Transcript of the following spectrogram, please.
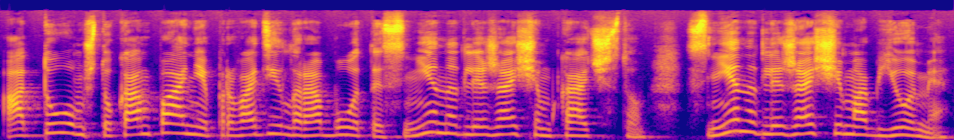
о том, что компания проводила работы с ненадлежащим качеством, с ненадлежащим объеме,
